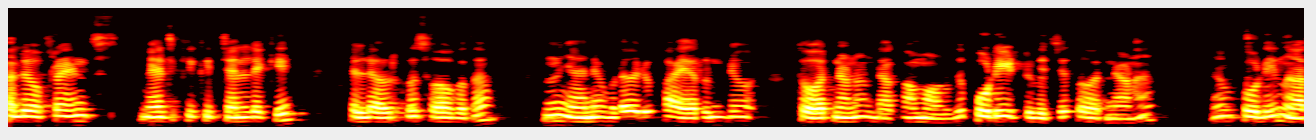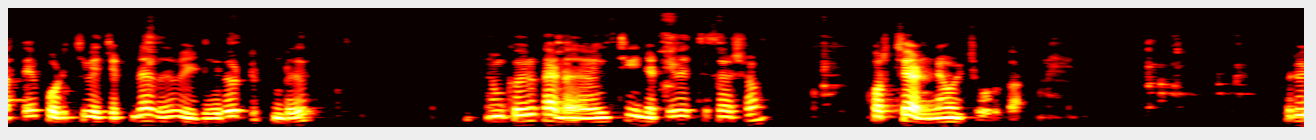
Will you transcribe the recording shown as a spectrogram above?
ഹലോ ഫ്രണ്ട്സ് മാജിക് കിച്ചണിലേക്ക് എല്ലാവർക്കും സ്വാഗതം. ഇന്ന് ഞാനിവിടെ ഒരു പയറിന്റെ തോരനാണ് ഉണ്ടാക്കാൻ പോകുന്നത് പൊടി ഇട്ട് വെച്ച തോരനാണ്. ഞാൻ പൊടി നേരത്തെ പൊടിച്ച് വെച്ചിട്ടുണ്ട്. അത് വീഡിയോയിൽ ഇട്ടിട്ടുണ്ട്. നമുക്കൊരു കട ചീഞ്ചട്ടി വെച്ച ശേഷം കുറച്ച് എണ്ണ ഒഴിച്ചു കൊടുക്കാം. ഒരു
